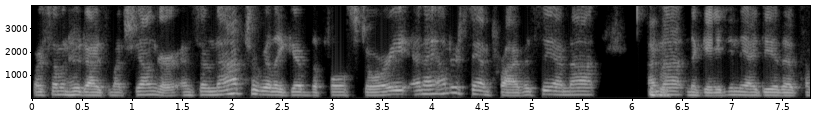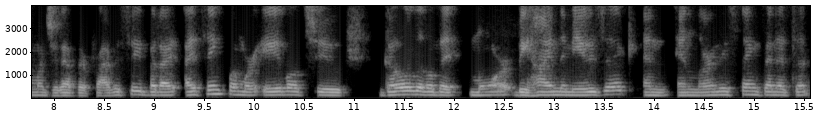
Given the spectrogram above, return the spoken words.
or someone who dies much younger, and so not to really give the full story. And I understand privacy. I'm not. I'm mm-hmm. not negating the idea that someone should have their privacy, but I, I think when we're able to go a little bit more behind the music and and learn these things, then it's a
